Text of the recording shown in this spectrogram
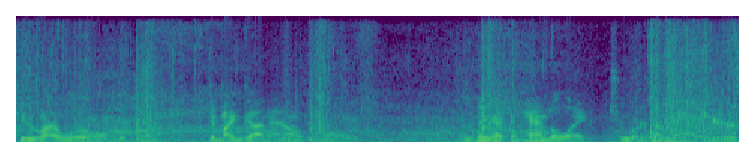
to, I will get my gun out. I think I can handle like two or three here.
